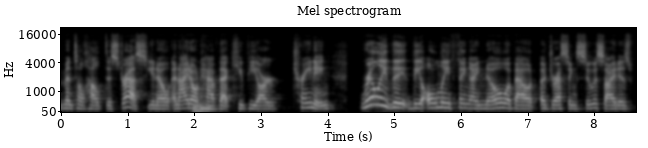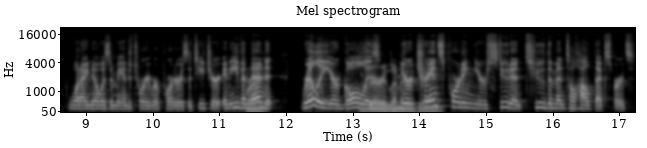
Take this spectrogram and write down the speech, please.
mental health distress, you know, and I don't Mhm. have that QPR training. Really the the only thing I know about addressing suicide is what I know as a mandatory reporter as a teacher. And even Right. then really your goal is you're limited, yeah. transporting your student to the mental health experts.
